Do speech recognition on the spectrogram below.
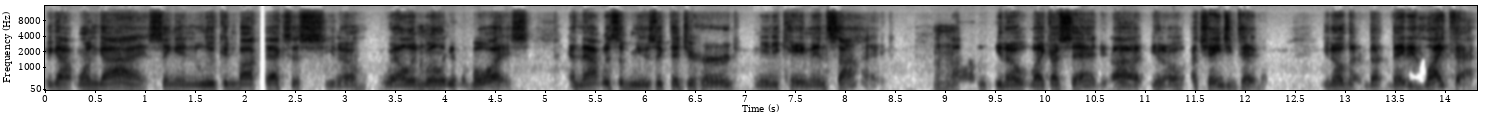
we got one guy singing Luckenbach, Texas, you know, Waylon Willie and the Boys. and that was the music that you heard when you came inside. Mm-hmm. Um, you know, like I said, uh, you know, a changing table. You know, the, the, they didn't like that.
